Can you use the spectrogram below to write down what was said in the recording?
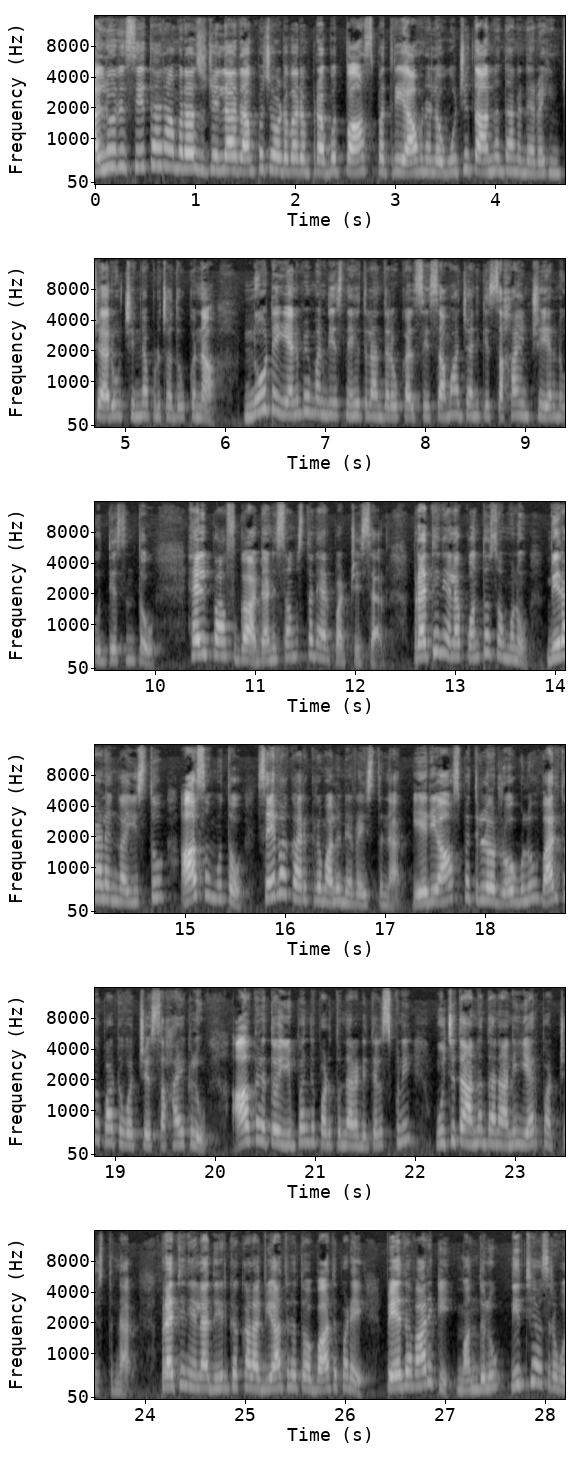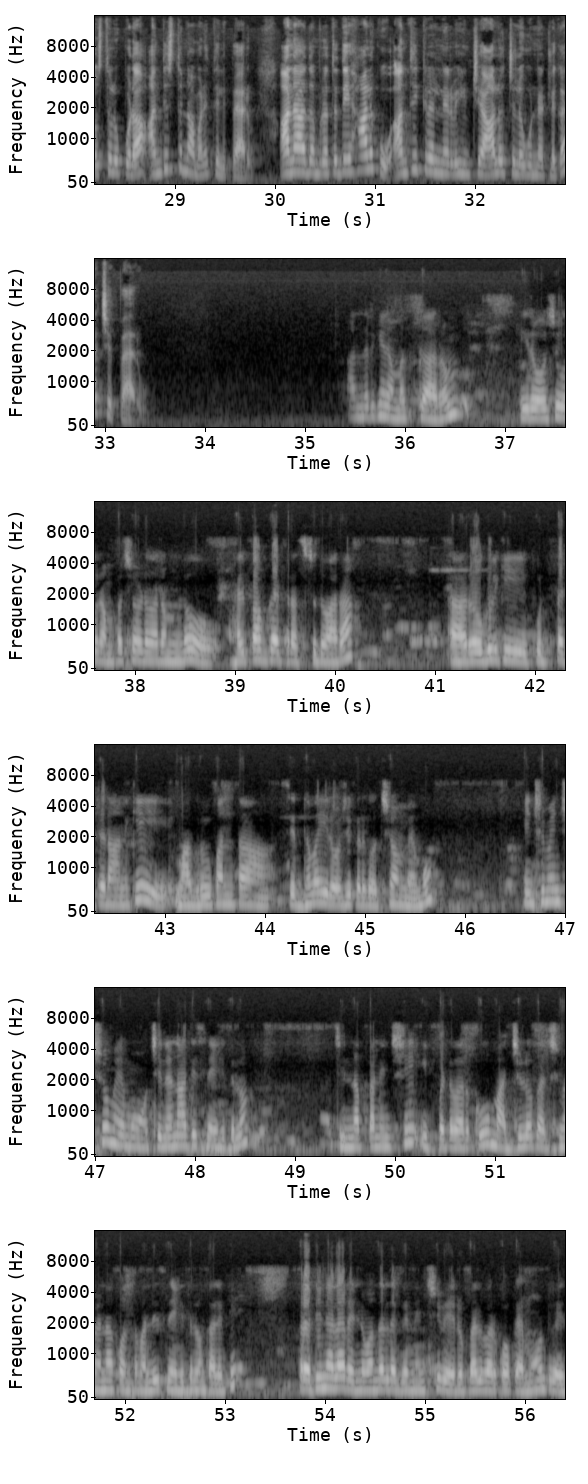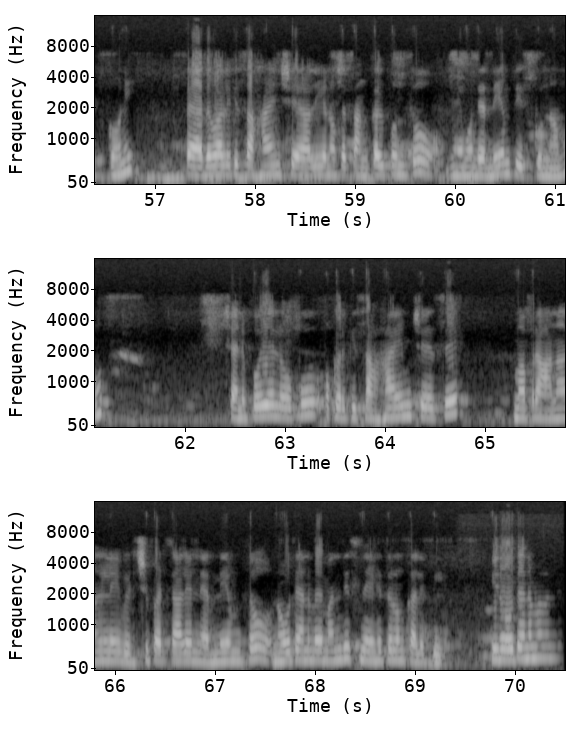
అల్లూరి సీతారామరాజు జిల్లా రంపచోడవరం ప్రభుత్వ ఆసుపత్రి ఆవరణలో ఉచిత అన్నదానం నిర్వహించారు. చిన్నప్పుడు చదువుకున్న నూట ఎనభై మంది స్నేహితులందరూ కలిసి సమాజానికి సహాయం చేయాలనే ఉద్దేశంతో హెల్ప్ ఆఫ్ గాడ్ అనే సంస్థను ఏర్పాటు చేశారు. ప్రతి నెల కొంత సొమ్మును విరాళంగా ఇస్తూ ఆ సొమ్ముతో సేవా కార్యక్రమాలు నిర్వహిస్తున్నారు. ఏరియా ఆసుపత్రిలో రోగులు వారితో పాటు వచ్చే సహాయకులు ఆకలితో ఇబ్బంది పడుతున్నారని తెలుసుకుని ఉచిత అన్నదానాన్ని ఏర్పాటు చేస్తున్నారు. ప్రతి నెల దీర్ఘకాల వ్యాధులతో బాధపడే పేదవారికి మందులు నిత్యావసర వస్తువులు కూడా అందిస్తున్నామని తెలిపారు. అనాథ మృతదేహాలకు అంత్యక్రియలు నిర్వహించే ఆలోచన ఉన్నట్లుగా చెప్పారు. అందరికీ నమస్కారం. ఈరోజు రంపచోడవరంలో హెల్ప్ ఆఫ్ గాడ్ ట్రస్ట్ ద్వారా రోగులకి ఫుడ్ పెట్టడానికి మా గ్రూప్ అంతా సిద్ధమై ఈరోజు ఇక్కడికి వచ్చాము మేము. ఇంచుమించు మేము చిన్ననాటి స్నేహితులు. చిన్నప్పటి నుంచి ఇప్పటి వరకు మధ్యలో పరిచయమైన కొంతమంది స్నేహితులను కలిపి ప్రతి నెల రెండు వందల దగ్గర నుంచి వెయ్యి రూపాయల వరకు ఒక అమౌంట్ వేసుకొని పేదవాళ్ళకి సహాయం చేయాలి అని ఒక సంకల్పంతో మేము నిర్ణయం తీసుకున్నాము. చనిపోయేలోపు ఒకరికి సహాయం చేసి మా ప్రాణాలని విడిచిపెట్టాలనే నిర్ణయంతో నూట ఎనభై మంది స్నేహితులను కలిపి ఈ నూట ఎనభై మంది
